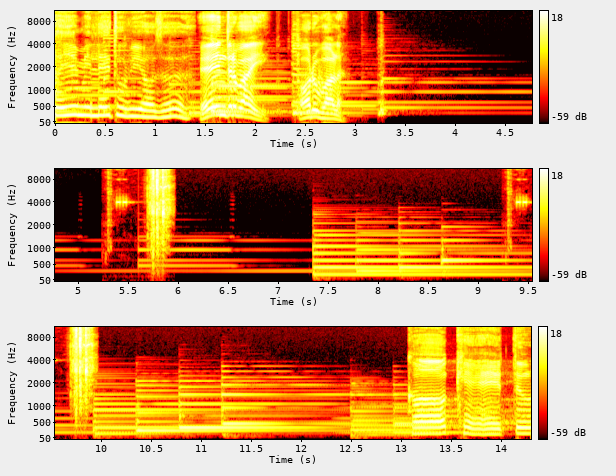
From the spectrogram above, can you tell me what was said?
आइए मिले तू भी आज। ए इंद्र भाई और उबाड़ खोखे तू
